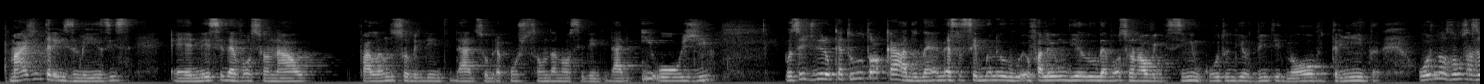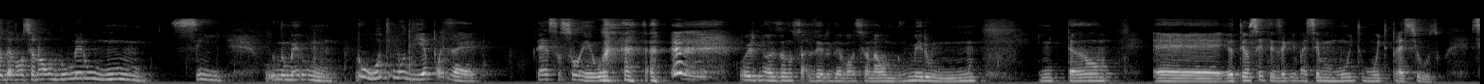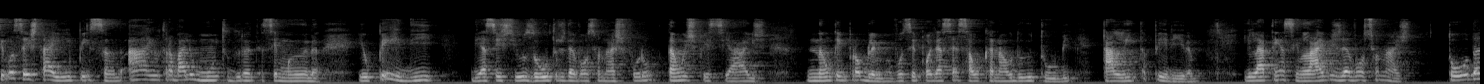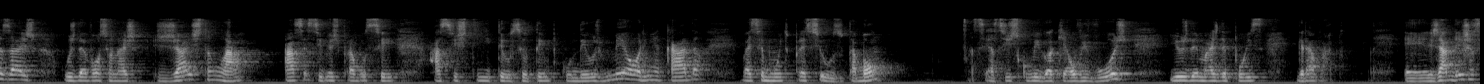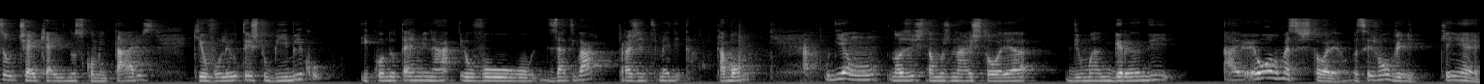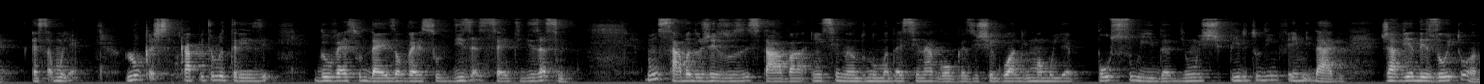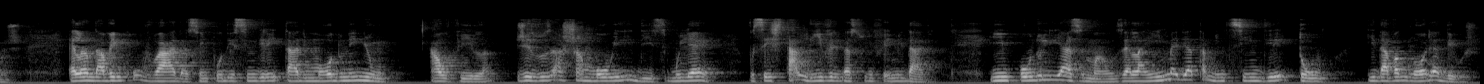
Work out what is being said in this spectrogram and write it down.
Mais de três meses é, nesse devocional falando sobre identidade, sobre a construção da nossa identidade. E hoje vocês viram que é tudo trocado, né? Nessa semana eu, eu falei um dia do devocional 25, outro dia 29, 30. Hoje nós vamos fazer o devocional número 1. Sim, o número 1. No último dia, pois é. Essa sou eu. Hoje nós vamos fazer o devocional número 1. Então, é, eu tenho certeza que vai ser muito, muito precioso. Se você está aí pensando, ah, eu trabalho muito durante a semana, eu perdi de assistir os outros devocionais, foram tão especiais não tem problema. Você pode acessar o canal do YouTube Talita Pereira e lá tem assim lives devocionais. Todas as os devocionais já estão lá acessíveis para você assistir, ter o seu tempo com Deus, meia horinha cada, vai ser muito precioso, tá bom? Você assiste comigo aqui ao vivo hoje e os demais depois gravado. É, já deixa seu check aí nos comentários que eu vou ler o texto bíblico e quando eu terminar eu vou desativar para a gente meditar, tá bom? O dia 1, um, nós estamos na história de uma grande. Ah, eu amo essa história, vocês vão ver quem é essa mulher. Lucas capítulo 13, do verso 10 ao verso 17, diz assim: Num sábado, Jesus estava ensinando numa das sinagogas e chegou ali uma mulher possuída de um espírito de enfermidade. Já havia 18 anos. Ela andava encurvada, sem poder se endireitar de modo nenhum. Ao vê-la, Jesus a chamou e lhe disse: Mulher, você está livre da sua enfermidade. E impondo-lhe as mãos, ela imediatamente se endireitou e dava glória a Deus.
